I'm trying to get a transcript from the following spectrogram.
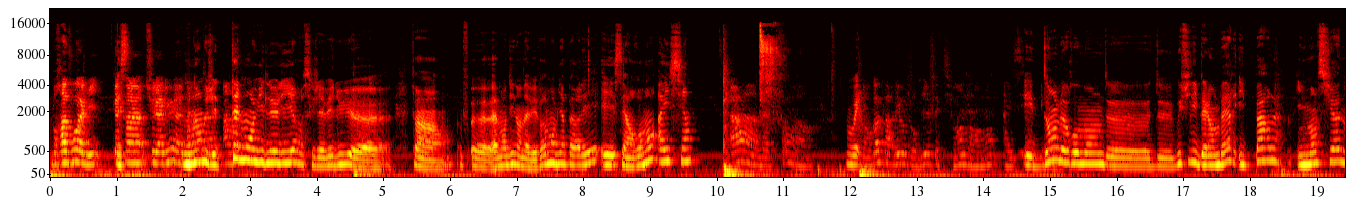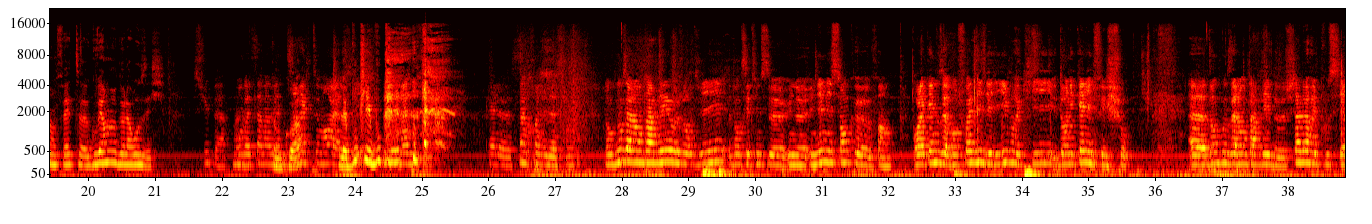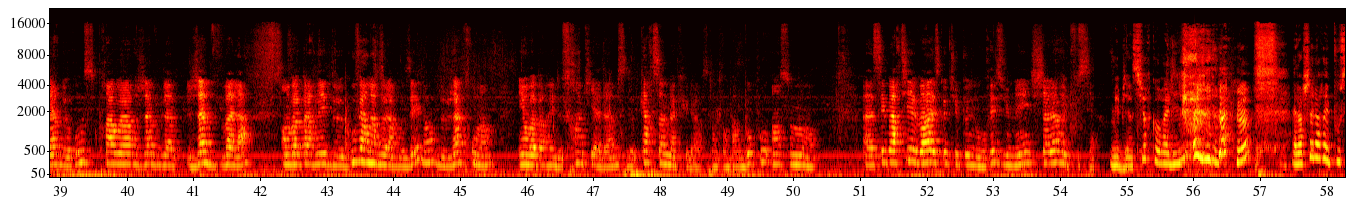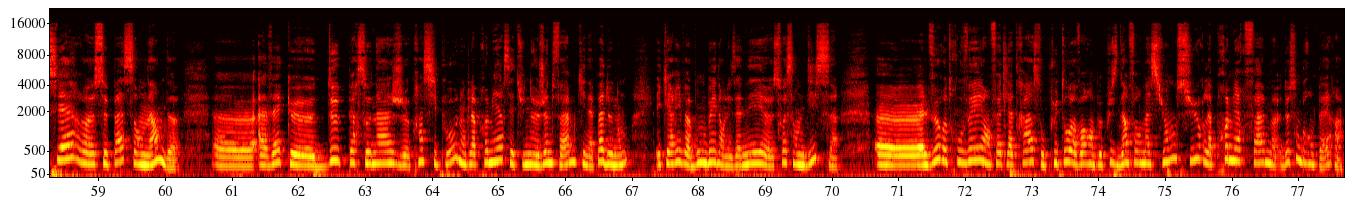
Bravo à lui. Tu l'as lu euh, Non, mais j'ai Ah, tellement envie de le lire parce que j'avais lu. euh, Enfin, euh, Amandine en avait vraiment bien parlé et c'est un roman haïtien. Ah, d'accord. Ouais. Et on va parler aujourd'hui effectivement d'un roman haïtien. Et dans le roman de, de Louis-Philippe d'Alembert, il parle, il mentionne en fait euh, gouverneur de la Rosée. Super. Bon, Voilà. bah, ça m'amène Comme quoi, directement à la, La boucle est bouclée. Magnifique. Quelle euh, synchronisation. Donc nous allons parler aujourd'hui. Donc c'est une, une, une émission que, enfin, pour laquelle nous avons choisi des livres qui, dans lesquels il fait chaud. Euh, donc nous allons parler de Chaleur et poussière de Ruth Prauer Jabla- Jadvala On va parler de Gouverneur de la Rosée, donc de Jacques Roumain. Et on va parler de Frankie Adams, de Carson McCullers, dont on parle beaucoup en ce moment. Euh, c'est parti Eva, est-ce que tu peux nous résumer Chaleur et poussière? Mais bien sûr Coralie. Alors Chaleur et poussière euh, se passe en Inde. Euh, avec euh, deux personnages principaux. Donc la première, c'est une jeune femme qui n'a pas de nom et qui arrive à Bombay dans les années 70. Euh, elle veut retrouver en fait la trace ou plutôt avoir un peu plus d'informations sur la première femme de son grand-père.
